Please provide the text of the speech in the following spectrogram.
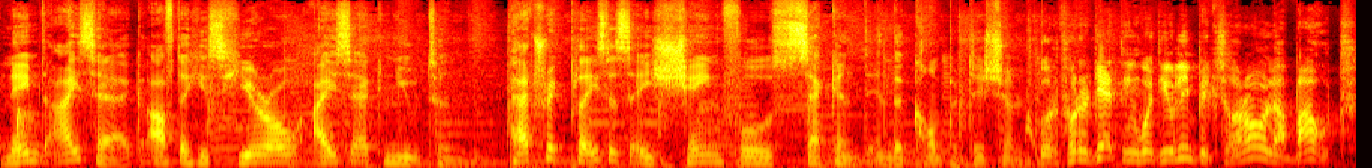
Named Isaac after his hero Isaac Newton. Patrick places a shameful second in the competition. You're forgetting what the Olympics are all about.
